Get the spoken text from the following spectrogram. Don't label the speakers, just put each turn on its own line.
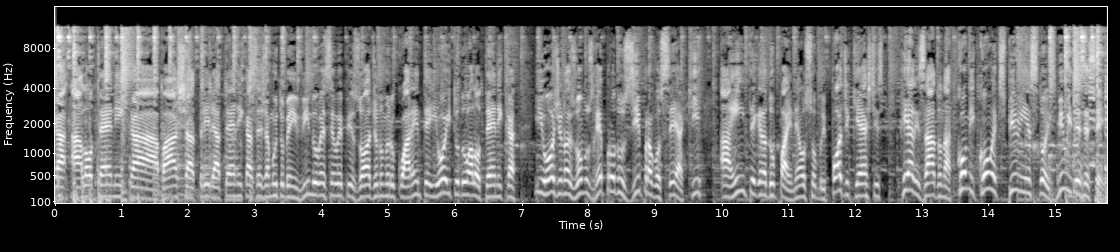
Técnica, alô Técnica, baixa trilha técnica, seja muito bem-vindo. Esse é o episódio número 48 do Alô Técnica e hoje nós vamos reproduzir para você aqui a íntegra do painel sobre podcasts realizado na Comic Con Experience 2016.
